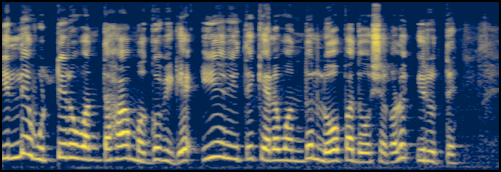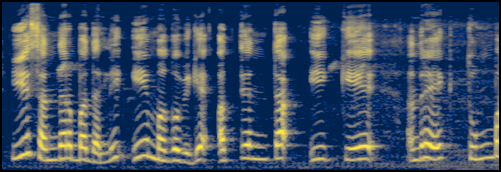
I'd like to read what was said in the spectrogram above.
ಇಲ್ಲಿ ಹುಟ್ಟಿರುವಂತಹ ಮಗುವಿಗೆ ಈ ರೀತಿ ಕೆಲವೊಂದು ಲೋಪದೋಷಗಳು ಇರುತ್ತೆ. ಈ ಸಂದರ್ಭದಲ್ಲಿ ಈ ಮಗುವಿಗೆ ಅತ್ಯಂತ ಈ ಕೇ, ಅಂದರೆ ತುಂಬ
